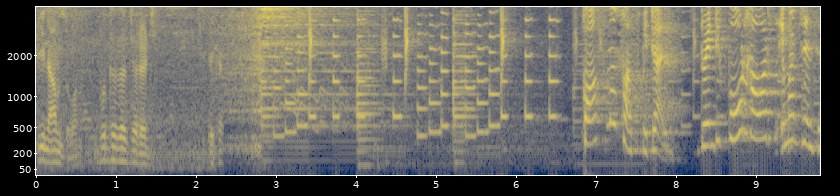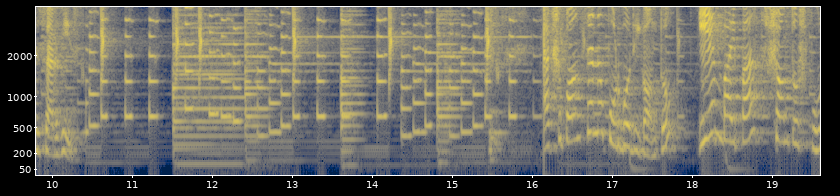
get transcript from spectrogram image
কি নাম তোমার? বুদ্ধদেব চ্যাটার্জি। এখানে Cosmos hospital. Twenty four hours emergency service একশো পঞ্চান্ন Purba Diganta EM bypass Santoshpur,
